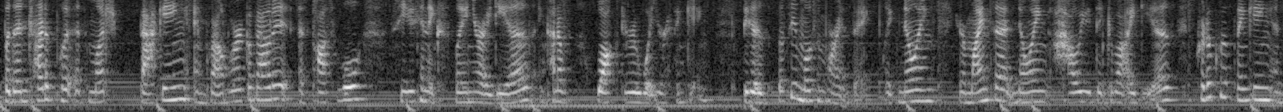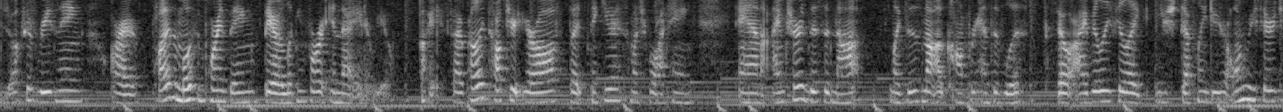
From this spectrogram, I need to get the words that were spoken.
but then try to put as much backing and groundwork about it as possible so you can explain your ideas and kind of walk through what you're thinking because that's the most important thing. Like knowing your mindset knowing how you think about ideas critical thinking and deductive reasoning are probably the most important things they are looking for in that interview. Okay so i probably talked your ear off but thank you guys so much for watching and i'm sure this is not like this is not a comprehensive list so i really feel like you should definitely do your own research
